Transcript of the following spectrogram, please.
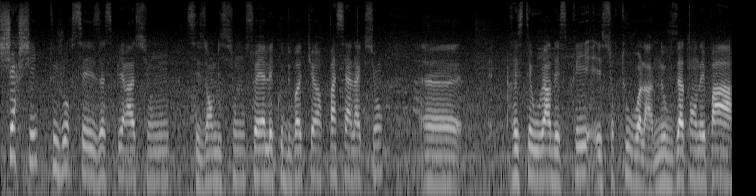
cherchez toujours ces aspirations, ces ambitions, soyez à l'écoute de votre cœur, passez à l'action, euh, restez ouvert d'esprit et surtout, voilà, ne vous attendez pas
